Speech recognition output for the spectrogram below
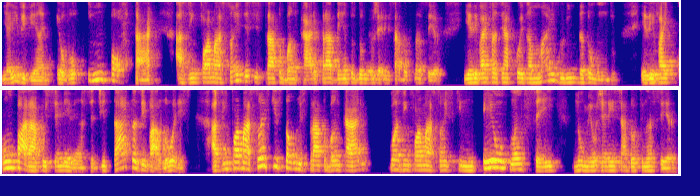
E aí, Viviane, eu vou importar as informações desse extrato bancário para dentro do meu gerenciador financeiro. E ele vai fazer a coisa mais linda do mundo. Ele vai comparar por semelhança de datas e valores as informações que estão no extrato bancário com as informações que eu lancei no meu gerenciador financeiro.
